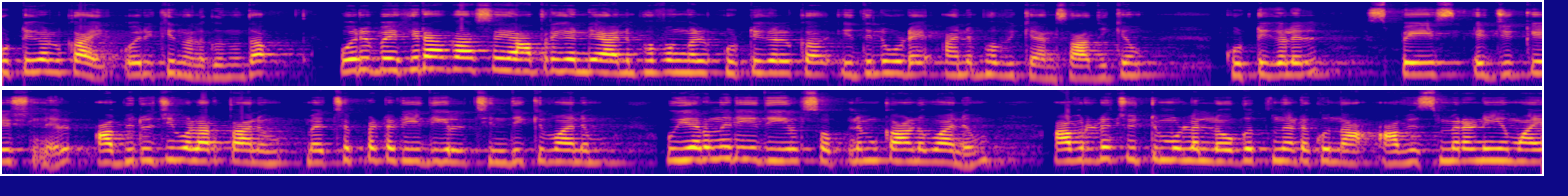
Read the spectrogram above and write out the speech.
കുട്ടികൾക്കായി ഒരുക്കി നൽകുന്നത്. ഒരു ബഹിരാകാശ യാത്രികന്റെ അനുഭവങ്ങൾ കുട്ടികൾക്ക് ഇതിലൂടെ അനുഭവിക്കാൻ സാധിക്കും. കുട്ടികളിൽ സ്പേസ് എഡ്യൂക്കേഷനിൽ അഭിരുചി വളർത്താനും മെച്ചപ്പെട്ട രീതിയിൽ ചിന്തിക്കുവാനും ഉയർന്ന രീതിയിൽ സ്വപ്നം കാണുവാനും അവരുടെ ചുറ്റുമുള്ള ലോകത്ത് നടക്കുന്ന അവിസ്മരണീയമായ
